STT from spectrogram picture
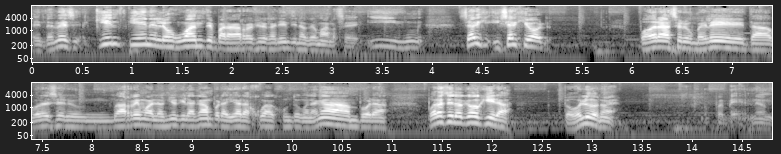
¿Entendés? ¿Quién tiene los guantes para agarrar el fierro caliente y no quemarse? Y Sergio, y Sergio podrá hacer un veleta, podrá hacer un barremo a los ñoquis y la cámpora y ahora juega junto con la cámpora. Podrá hacer lo que vos quieras. Pero boludo no es. Pues, eh,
